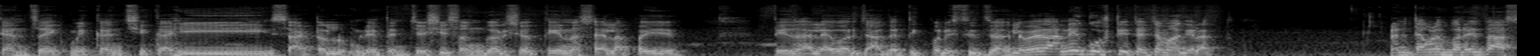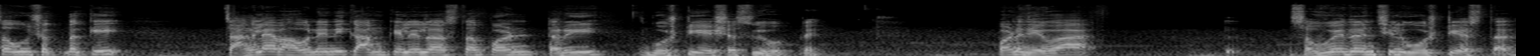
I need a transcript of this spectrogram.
त्यांचं एकमेकांशी काही साटल म्हणजे त्यांच्याशी संघर्ष ते नसायला पाहिजे. ते झाल्यावर जागतिक परिस्थिती चांगल्या वेळेस अनेक गोष्टी त्याच्यामागे लागतात. आणि त्यामुळे बरेचदा असं होऊ शकतं की चांगल्या भावनेने काम केलेलं असतं पण तरी गोष्टी यशस्वी होत नाहीत. पण जेव्हा संवेदनशील गोष्टी असतात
